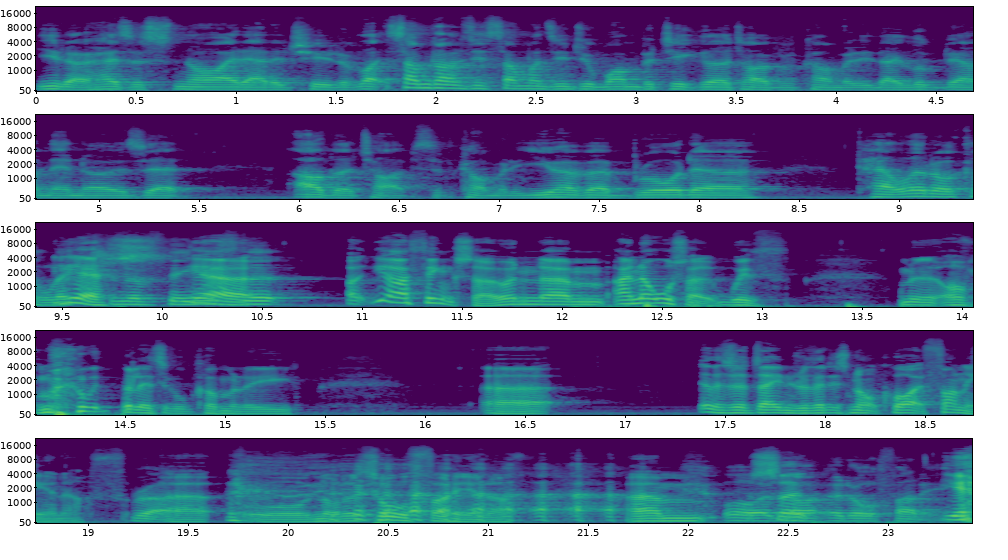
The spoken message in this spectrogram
you know has a snide attitude of like sometimes if someone's into one particular type of comedy, they look down their nose at other types of comedy. You have a broader palette or collection of things yeah, that. Uh, yeah, I think so, and um, and also with, I mean, of, with political comedy, uh, there's a danger that it's not quite funny enough, Right. uh, or not at all funny enough. Um, Or so, not at all funny. Yeah,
